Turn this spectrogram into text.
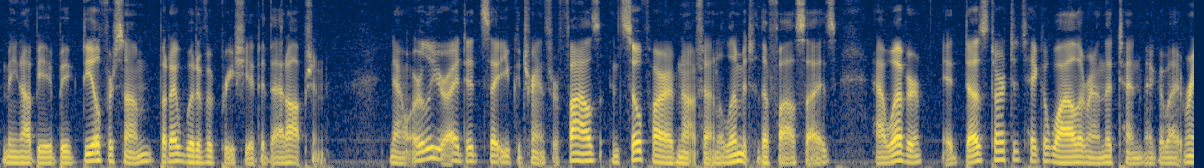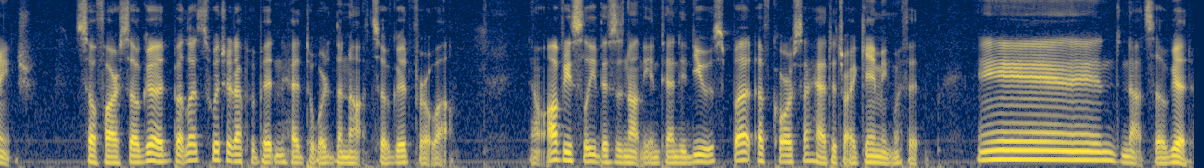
may not be a big deal for some, but I would have appreciated that option. Now earlier I did say you could transfer files, and so far I've not found a limit to the file size. However, it does start to take a while around the 10 megabyte range. So far so good, but let's switch it up a bit and head toward the not so good for a while. Now obviously this is not the intended use, but of course I had to try gaming with it. And not so good.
